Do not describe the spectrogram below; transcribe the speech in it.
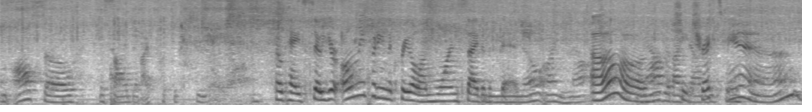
and also the side that I put the Creole on. Okay, so you're only putting the Creole on one side of the fish. No, I'm not. Oh, now that she I've tricked me. in,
